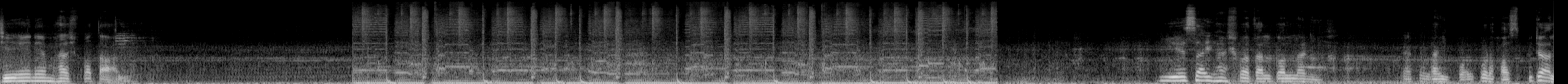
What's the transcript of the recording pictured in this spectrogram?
জেএনএম হাসপাতাল। ইএসআই হাসপাতাল কল্যাণী। দেখো ভাই, পরপর হসপিটাল,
